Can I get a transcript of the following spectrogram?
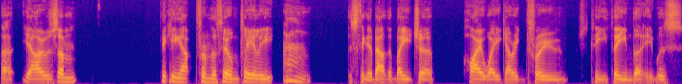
Uh, yeah, I was um picking up from the film clearly this thing about the major highway going through key theme that it was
